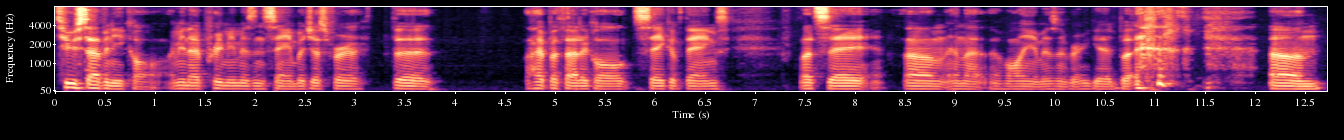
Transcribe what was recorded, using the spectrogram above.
270 call. I mean, that premium is insane, but just for the hypothetical sake of things, let's say, um, and that the volume isn't very good, but um,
